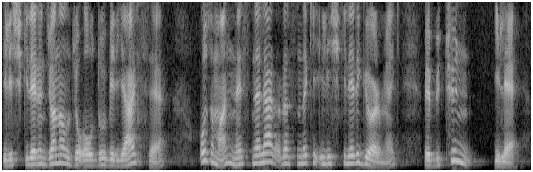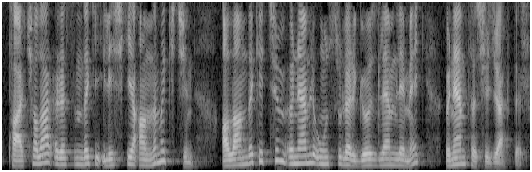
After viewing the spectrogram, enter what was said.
ilişkilerin can alıcı olduğu bir yerse, o zaman nesneler arasındaki ilişkileri görmek ve bütün ile parçalar arasındaki ilişkiyi anlamak için alandaki tüm önemli unsurları gözlemlemek önem taşıyacaktır.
